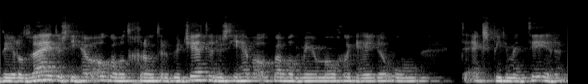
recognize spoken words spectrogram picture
wereldwijd. Dus die hebben ook wel wat grotere budgetten. Dus die hebben ook wel wat meer mogelijkheden om te experimenteren.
